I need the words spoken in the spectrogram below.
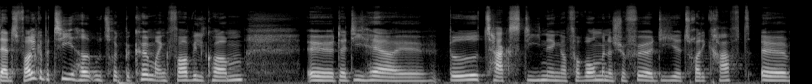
Dansk Folkeparti havde udtrykt bekymring for ville komme. øh, øh, da de her øh, bødetakstigninger for vognmænd og chauffører, de øh, er trådt i kraft. Øh,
